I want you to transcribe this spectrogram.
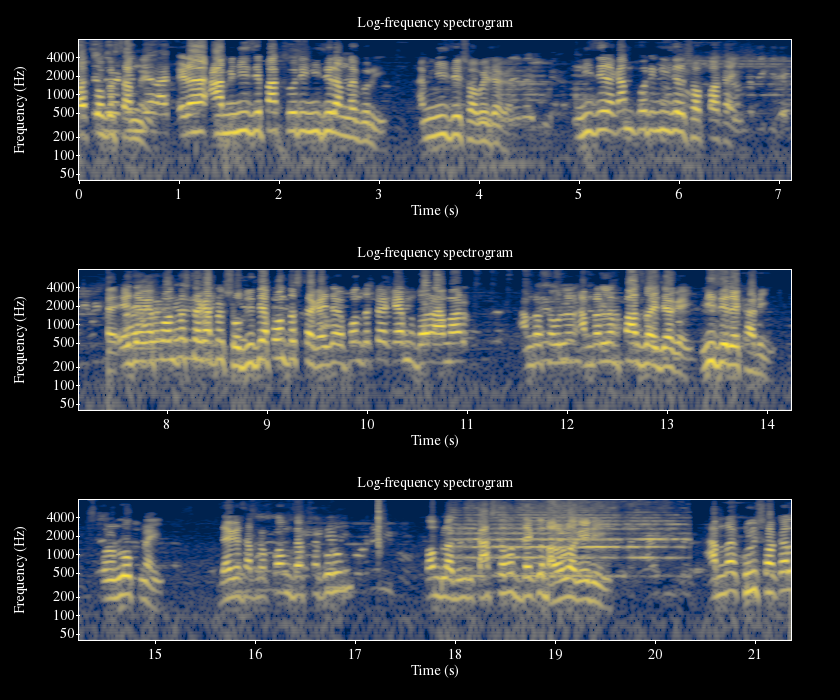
সব চোখের সামনে। এটা আমি নিজে পাক করি, নিজে রান্না করি। আমি নিজে সব এই জায়গায়। নিজেরা কাম করি, নিজেরা সব পাকাই। এই জায়গায় পঞ্চাশ টাকা, আপনার সবজি দিয়ে পঞ্চাশ টাকা। এই জায়গায় পঞ্চাশ টাকা কেমন? ধর আমার, আমরা সব আমরা পাঁচ ভাই জায়গায়। নিজেরে খাড়ি, কোনো লোক নাই। দেখা গেছে আপনার কম ব্যবসা করুন, কম লাগবে কাস্টমার দেখলে ভালো লাগে এরই আমরা খুলি সকাল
